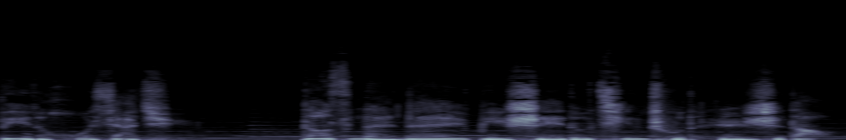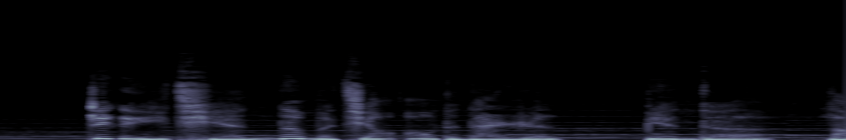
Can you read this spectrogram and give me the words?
力的活下去。稻子奶奶比谁都清楚的认识到，这个以前那么骄傲的男人，变得老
